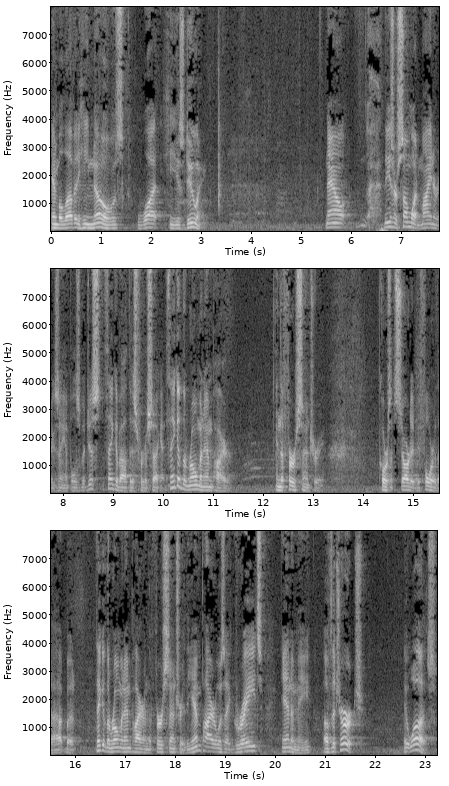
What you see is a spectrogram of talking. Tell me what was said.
And beloved, He knows what He is doing. Now, these are somewhat minor examples, but just think about this for a second. Think of the Roman Empire in the first century. Of course, it started before that, but think of the Roman Empire in the first century. The empire was a great enemy of the church. It was.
